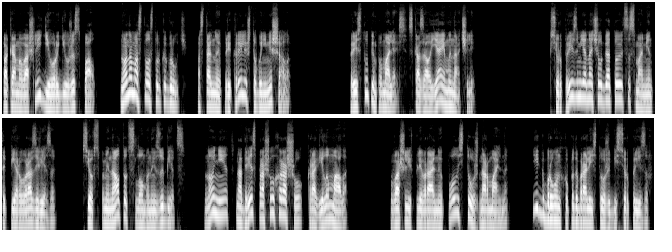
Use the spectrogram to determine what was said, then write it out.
Пока мы вошли, Георгий уже спал. Но нам осталась только грудь. Остальное прикрыли, чтобы не мешало. «Приступим, помолясь», — сказал я, и мы начали. К сюрпризам я начал готовиться с момента первого разреза. Все вспоминал тот сломанный зубец. Но нет, надрез прошел хорошо, кровило мало. Вошли в плевральную полость тоже нормально. И к бронху подобрались тоже без сюрпризов.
